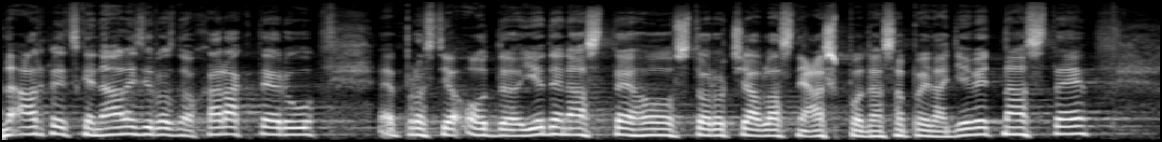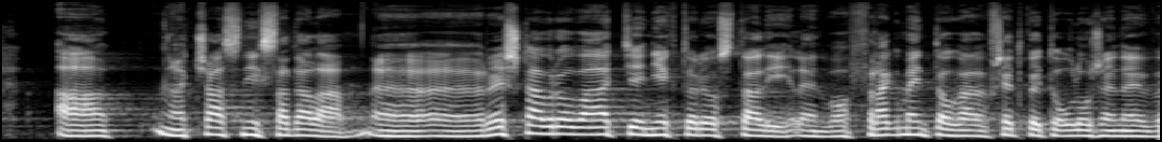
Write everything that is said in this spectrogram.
archeologické nálezy rôzneho charakteru, e, proste od 11. storočia vlastne až po, dá sa povedať, 19. A časť z nich sa dala reštaurovať, niektoré ostali len vo fragmentoch a všetko je to uložené v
